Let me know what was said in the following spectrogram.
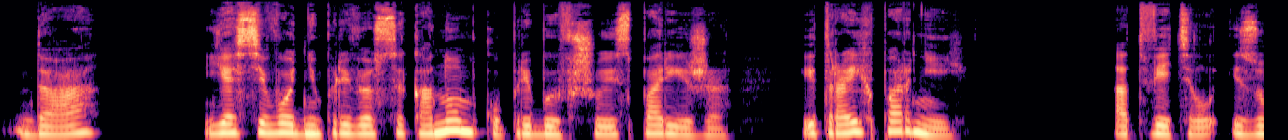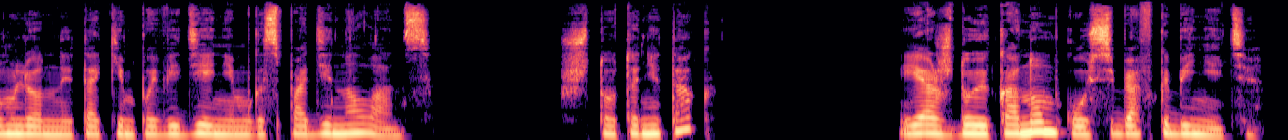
«Да. Я сегодня привез экономку, прибывшую из Парижа, и троих парней», — ответил изумленный таким поведением господина Ланс. «Что-то не так?» «Я жду экономку у себя в кабинете».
